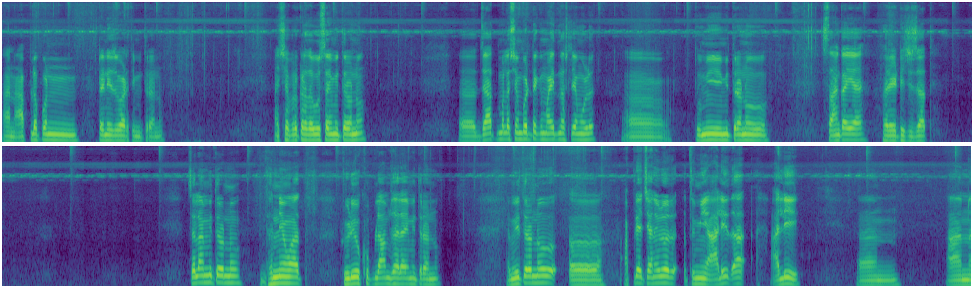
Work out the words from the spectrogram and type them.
आणि आपलं पण टनेज वाढते मित्रांनो. अशा प्रकारचा ऊस आहे मित्रांनो. जात मला शंभर टक्के माहीत नसल्यामुळं तुम्ही मित्रांनो सांगा या व्हरायटीची जात. चला मित्रांनो धन्यवाद. व्हिडिओ खूप लांब झाला आहे मित्रांनो मित्रांनो आपल्या चॅनलवर तुम्ही आले आले आणि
